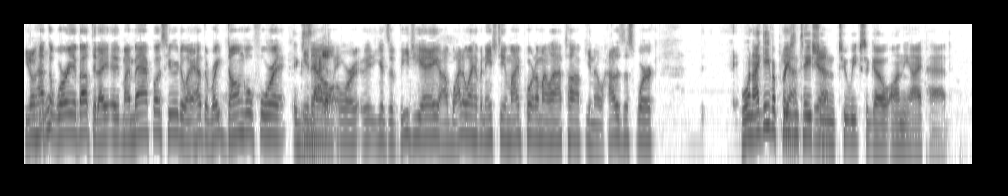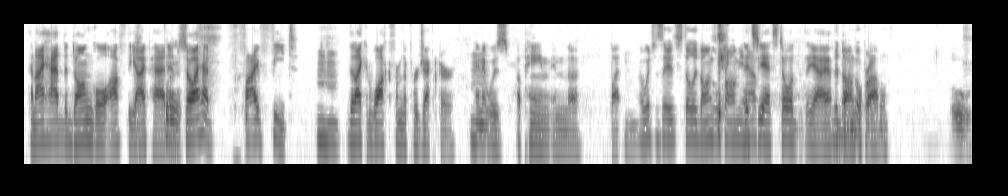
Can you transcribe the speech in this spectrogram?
You don't have to worry about did I uh, my MacBook's here? Do I have the right dongle for it? You Exactly. know, or it's a VGA. Uh, why do I have an HDMI port on my laptop? You know, how does this work? When I gave a presentation yeah. two weeks ago on the iPad, and I had the dongle off the iPad, and so I had five feet Mm-hmm. that I could walk from the projector, and it was a pain in the butt. Which is it's still a dongle problem you It's have. yeah, it's still a, yeah, I have The the, dongle, dongle problem. problem.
